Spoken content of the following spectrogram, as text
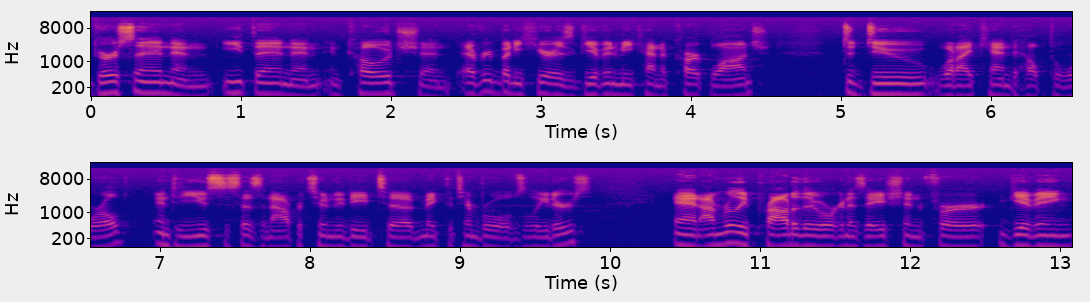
Gersson and Ethan and, and Coach and everybody here has given me kind of carte blanche to do what I can to help the world and to use this as an opportunity to make the Timberwolves leaders. And I'm really proud of the organization for giving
